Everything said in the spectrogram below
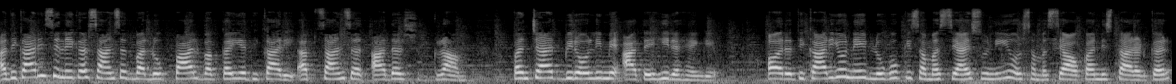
अधिकारी से लेकर सांसद व लोकपाल व कई अधिकारी अब सांसद आदर्श ग्राम पंचायत बिरौली में आते ही रहेंगे। और अधिकारियों ने लोगों की समस्याएँ सुनी और समस्याओं का निस्तारण कर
